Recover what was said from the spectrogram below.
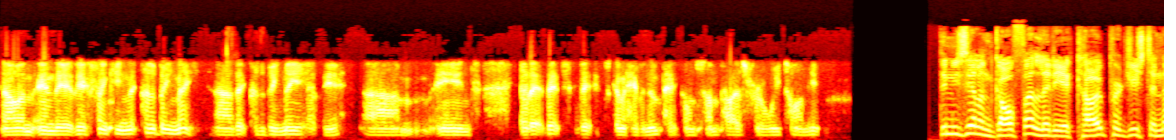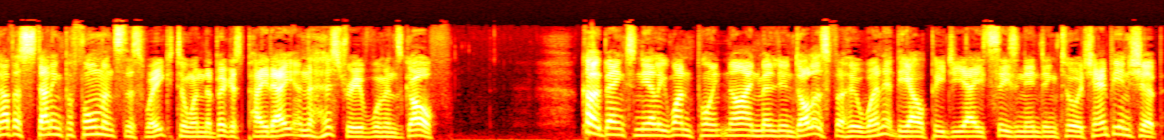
you know, and, and, they're, they're thinking that could have been me. Uh, that could have been me out there. Um, and you know, that, that's, that's going to have an impact on some players for a wee time yet. The New Zealand golfer Lydia Ko produced another stunning performance this week to win the biggest payday in the history of women's golf. Ko banked nearly $1.9 million for her win at the LPGA season ending Tour Championship,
